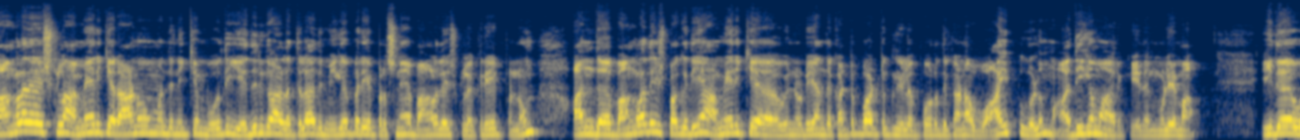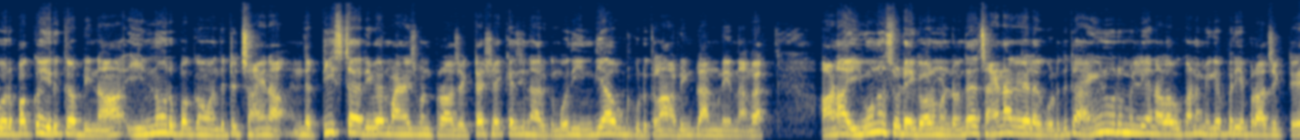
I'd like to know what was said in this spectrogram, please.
பங்களாதேஷ்குள்ள அமெரிக்க இராணுவம் வந்து நிற்கும் போது எதிர்காலத்தில் அது மிகப்பெரிய பிரச்சனையை பங்களாதேஷ்குள்ளே கிரியேட் பண்ணும். அந்த பங்களாதேஷ் பகுதியை அமெரிக்காவினுடைய அந்த கட்டுப்பாட்டுக்குள்ளே போகிறதுக்கான வாய்ப்புகளும் அதிகமாக இருக்குது இதன் மூலயமா. இது ஒரு பக்கம் இருக்குது அப்படின்னா இன்னொரு பக்கம் வந்துட்டு சைனா. இந்த டீ ஸ்டார் ரிவர் மேனேஜ்மெண்ட் ப்ராஜெக்டை ஷேக் ஹசீனா இருக்கும்போது இந்தியாவுக்கு கொடுக்கலாம் அப்படின்னு பிளான் பண்ணியிருந்தாங்க. ஆனால் யூனஸுடைய கவர்மெண்ட் வந்து சைனா கையில் கொடுத்துட்டு ஐநூறு மில்லியன் அளவுக்கான மிகப்பெரிய ப்ராஜெக்ட்டு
